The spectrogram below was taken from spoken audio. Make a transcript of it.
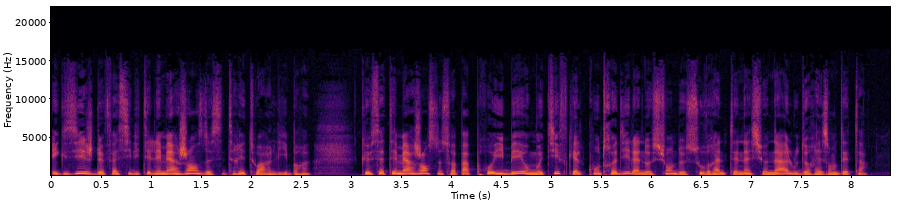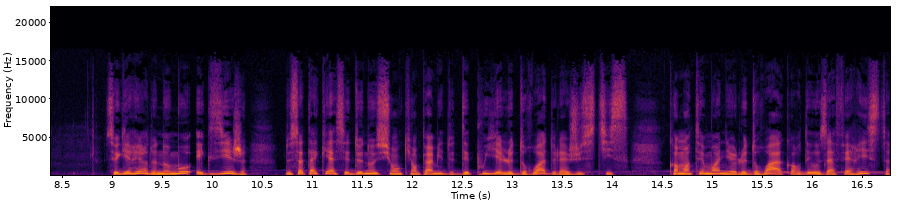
exige de faciliter l'émergence de ces territoires libres, que cette émergence ne soit pas prohibée au motif qu'elle contredit la notion de souveraineté nationale ou de raison d'État. Se guérir de nos maux exige de s'attaquer à ces deux notions qui ont permis de dépouiller le droit de la justice, comme en témoigne le droit accordé aux affairistes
